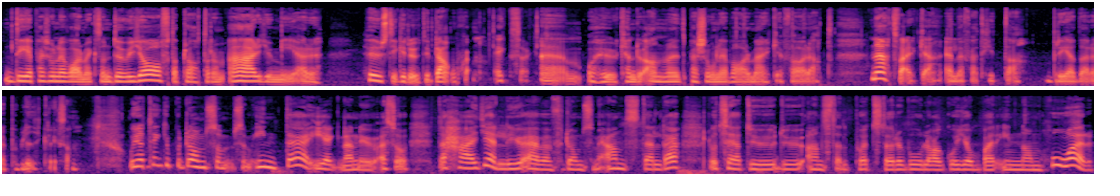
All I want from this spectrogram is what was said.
det personliga varumärke som du och jag ofta pratar om är ju mer hur sticker du ut i branschen? Exakt. Ehm, och hur kan du använda ditt personliga varumärke för att nätverka eller för att hitta bredare publik. Liksom. Och jag tänker på de som, som inte är egna nu. Alltså, det här gäller ju även för de som är anställda. Låt säga att du, du är anställd på ett större bolag och jobbar inom HR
